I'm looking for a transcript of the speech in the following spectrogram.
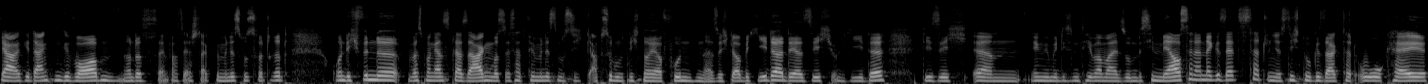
ja, Gedanken geworben, ne, dass es einfach sehr stark Feminismus vertritt. Und ich finde, was man ganz klar sagen muss, es hat Feminismus sich absolut nicht neu erfunden. Also ich glaube, jeder, der sich und jede, die sich ähm, irgendwie mit diesem Thema mal so ein bisschen mehr auseinandergesetzt hat und jetzt nicht nur gesagt hat, oh, okay,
